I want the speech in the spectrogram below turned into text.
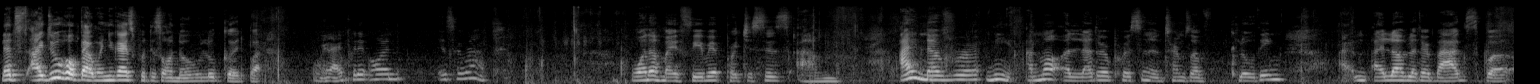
Let's I do hope that when you guys put this on, it will look good, but when I put it on, it's a wrap. One of my favorite purchases, um, I never, me, I'm not a leather person in terms of clothing. I, I love leather bags, but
